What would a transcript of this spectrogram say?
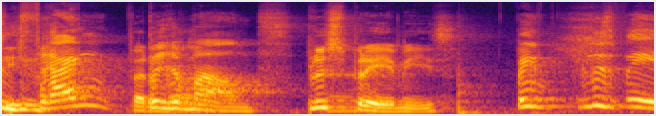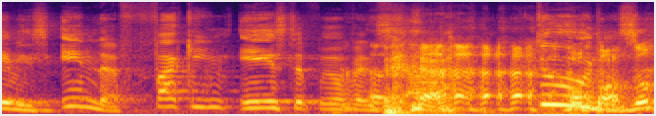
10.000 frank per per, maand. maand. Plus premies. Plus premies in de fucking eerste provinciaal. Toen. Maar pas op,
